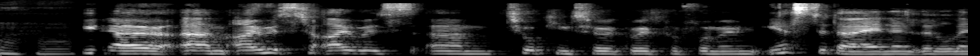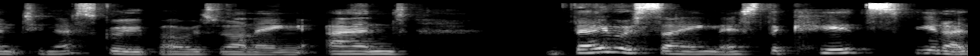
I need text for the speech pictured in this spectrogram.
Mm-hmm. You know, um, I was I was um, talking to a group of women yesterday in a little empty nest group I was running, and they were saying this the kids you know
